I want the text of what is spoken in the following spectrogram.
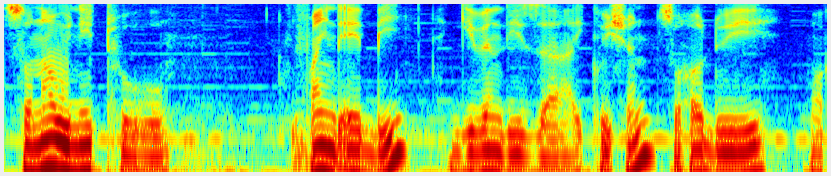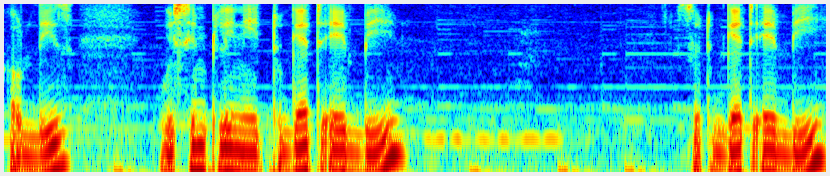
So now we need to find AB given this uh, equation. So how do we work out this we simply need to get AB so to get AB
